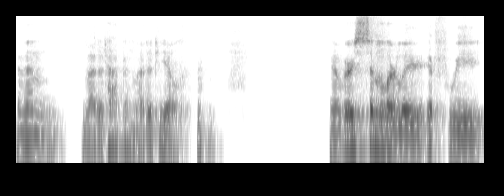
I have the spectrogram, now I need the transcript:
and then let it happen, let it heal. you know, very similarly, if we,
